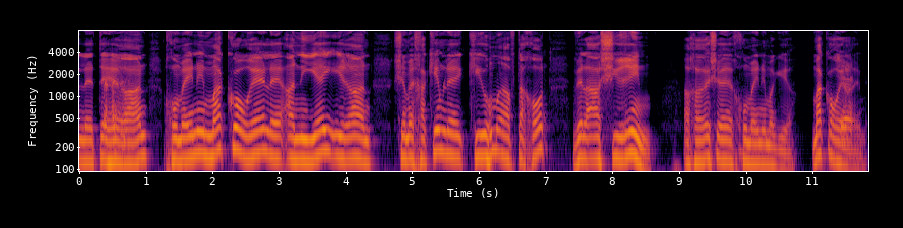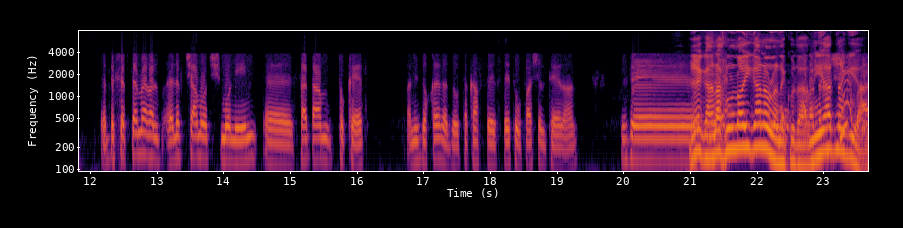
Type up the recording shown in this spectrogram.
לטהרן. חומייני, מה קורה לעניי איראן שמחכים לקיום ההבטחות ולעשירים אחרי שחומייני מגיע? מה קורה כן. להם? בספטמבר 1980 אה, סדאם תוקף, אני זוכר את זה, הוא תקף אה, שדה תעופה של טהרן. ו... רגע, אנחנו לא הגענו לנקודה, מיד נגיע. אה,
